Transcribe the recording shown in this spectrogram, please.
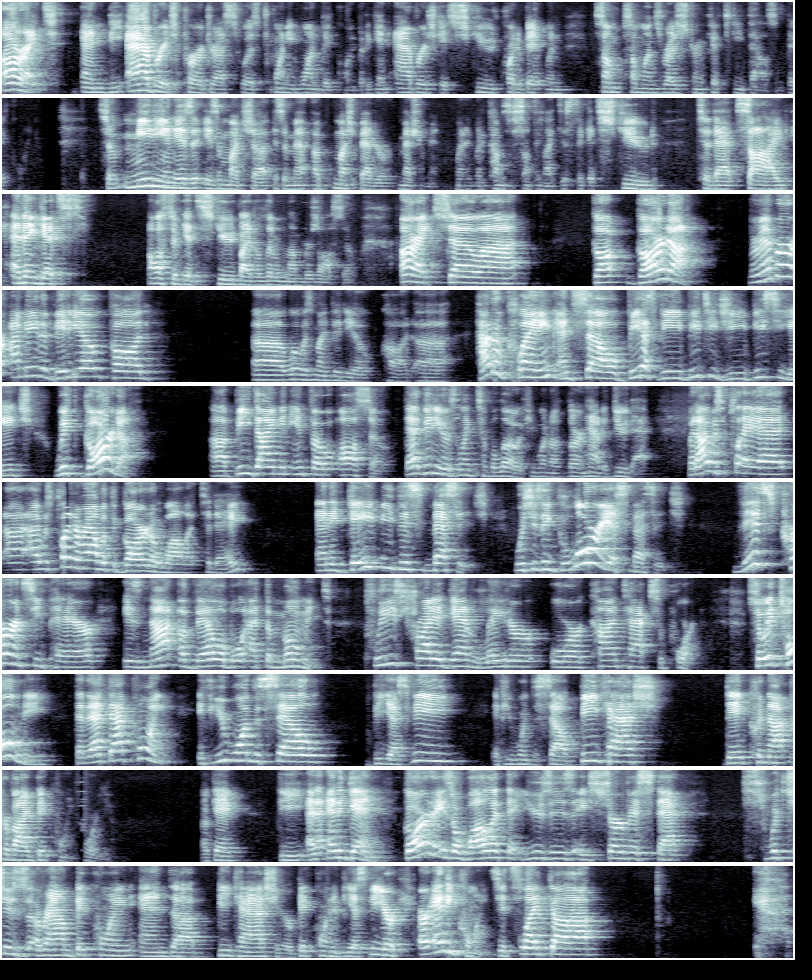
All right. And the average per address was 21 Bitcoin. But again, average gets skewed quite a bit when some someone's registering 15,000 Bitcoin. So median is a, is a much uh, is a, a, much better measurement when it, when it comes to something like this that gets skewed to that side and then gets also gets skewed by the little numbers also. All right, so uh, Guarda. Remember, I made a video called, uh, what was my video called? Uh, how to claim and sell BSV, BTG, BCH with Guarda. Uh, B Diamond info also. That video is linked to below if you want to learn how to do that. But I was play uh, I was playing around with the Guarda wallet today, and it gave me this message, which is a glorious message. This currency pair is not available at the moment. Please try again later or contact support. So it told me that at that point, if you wanted to sell BSV, if you wanted to sell Bcash, they could not provide Bitcoin for you. Okay. The and, and again, Guarda is a wallet that uses a service that switches around Bitcoin and uh, Bcash or Bitcoin and BSV or or any coins. It's like uh,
